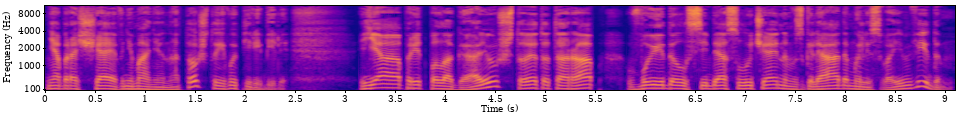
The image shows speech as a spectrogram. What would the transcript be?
не обращая внимания на то, что его перебили. Я предполагаю, что этот араб выдал себя случайным взглядом или своим видом.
